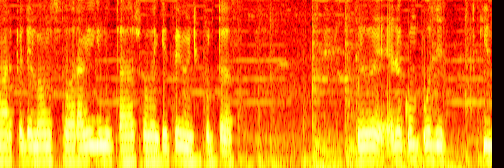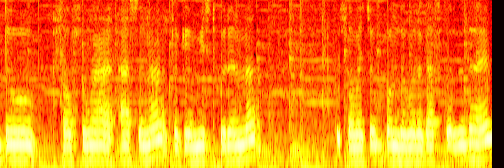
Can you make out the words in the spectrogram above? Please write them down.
মার্কেটে লঞ্চ হওয়ার আগে কিন্তু তারা সবাইকে পেমেন্ট করতে আসে। তো এরকম প্রজেক্ট কিন্তু সব সময় আসে না, তো কেউ মিস করেন না। তো সবাই চোখ বন্ধ করে কাজ করতে থাকেন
